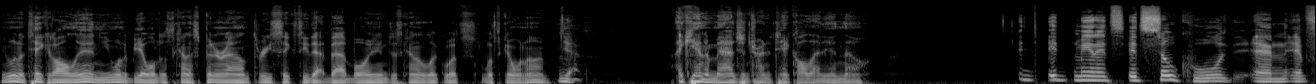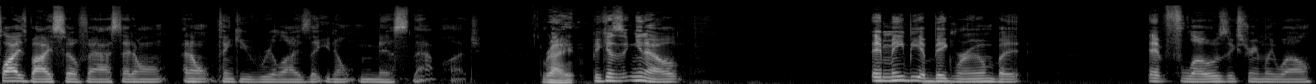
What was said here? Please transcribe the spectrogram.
you want to take it all in. You want to be able to just kind of spin around 360 that bad boy and just kind of look what's what's going on. Yeah. I can't imagine trying to take all that in though. It, it man, it's it's so cool and it flies by so fast. I don't I don't think you realize that you don't miss that much Right. because you know it may be a big room, but it flows extremely well,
